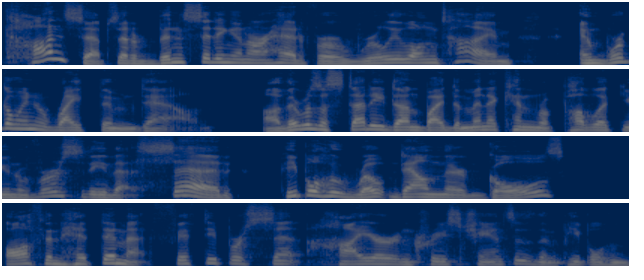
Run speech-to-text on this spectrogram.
concepts that have been sitting in our head for a really long time and we're going to write them down. Uh, there was a study done by Dominican Republic University that said people who wrote down their goals often hit them at 50% higher increased chances than people who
